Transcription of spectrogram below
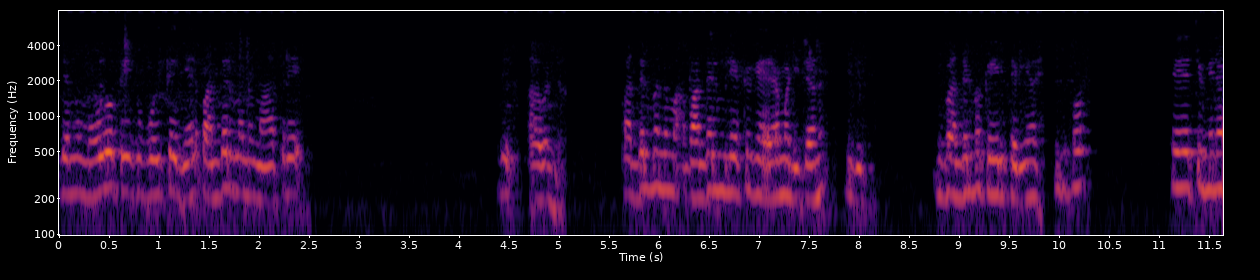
ഇതങ്ങ് മുകളിലോട്ടേക്ക് പോയി കഴിഞ്ഞാൽ പന്തൽ മണ്ണ് മാത്രമേ ഇത് ആവുള്ളൂ പന്തൽമെന്ന് പന്തൽമിലേക്ക് കയറാൻ വേണ്ടിയിട്ടാണ് ഇത്. ഇത് പന്തൽമ കയറി കഴിഞ്ഞാൽ ഇതിപ്പോൾ തേച്ച് ഇങ്ങനെ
